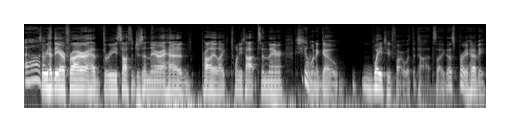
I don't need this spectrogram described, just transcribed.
oh, So we had the air fryer. I had three sausages in there. I had probably like twenty tots in there because you don't want to go way too far with the tots. Like that's pretty heavy.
